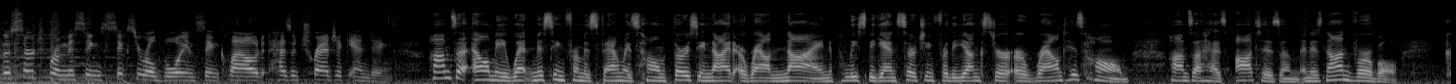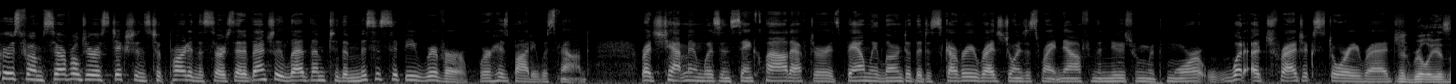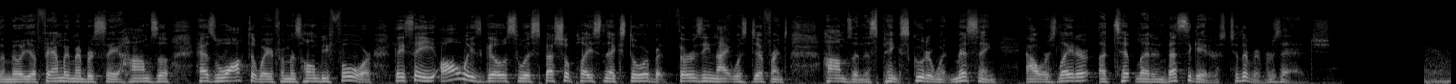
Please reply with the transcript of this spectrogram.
The search for a missing six-year-old boy in St. Cloud has a tragic ending. Hamza Elmi went missing from his family's home Thursday night around 9. Police began searching for the youngster around his home. Hamza has autism and is nonverbal. Crews from several jurisdictions took part in the search that eventually led them to the Mississippi River, where his body was found. Reg Chapman was in St. Cloud after his family learned of the discovery. Reg joins us right now from the newsroom with more. What a tragic story, Reg. It really is, Amelia. Family members say Hamza has walked away from his home before. They say he always goes to a special place next door, but Thursday night was different. Hamza and his pink scooter went missing. Hours later, a tip led investigators to the river's edge.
